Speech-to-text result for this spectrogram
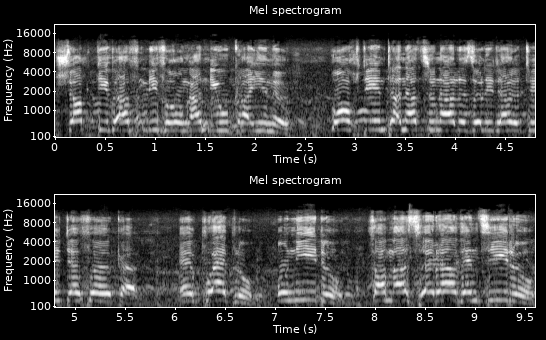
stoppt die Waffenlieferung an die Ukraine, hoch die internationale Solidarität der Völker, El pueblo unido jamás será vencido.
